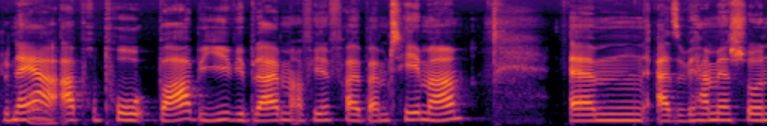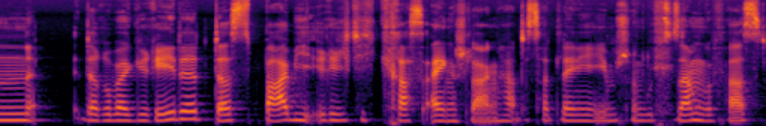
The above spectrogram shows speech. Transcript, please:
Genau. Naja, apropos Barbie, wir bleiben auf jeden Fall beim Thema. Ähm, also wir haben ja schon darüber geredet, dass Barbie richtig krass eingeschlagen hat. Das hat Lenny eben schon gut zusammengefasst.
